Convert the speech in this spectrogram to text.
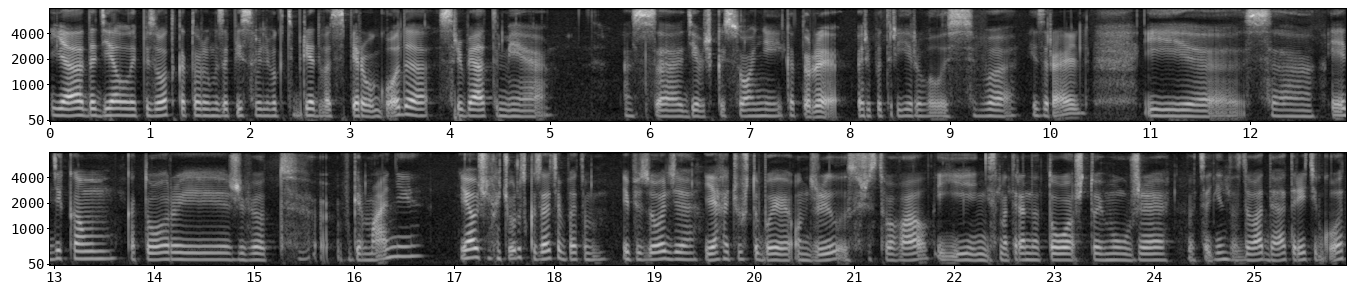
Я доделала эпизод, который мы записывали в октябре 2021 года с ребятами, с девочкой Соней, которая репатриировалась в Израиль, и с Эдиком, который живет в Германии, я очень хочу рассказать об этом эпизоде. Я хочу, чтобы он жил и существовал. И несмотря на то, что ему уже 21, 22, да, третий год,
